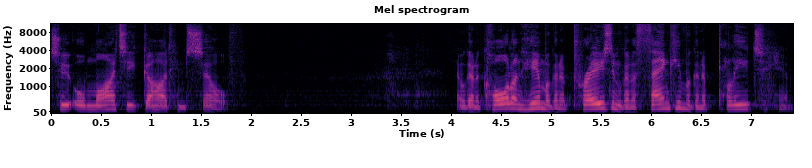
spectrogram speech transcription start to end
to Almighty God Himself. And we're going to call on Him, we're going to praise Him, we're going to thank Him, we're going to plead to Him.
